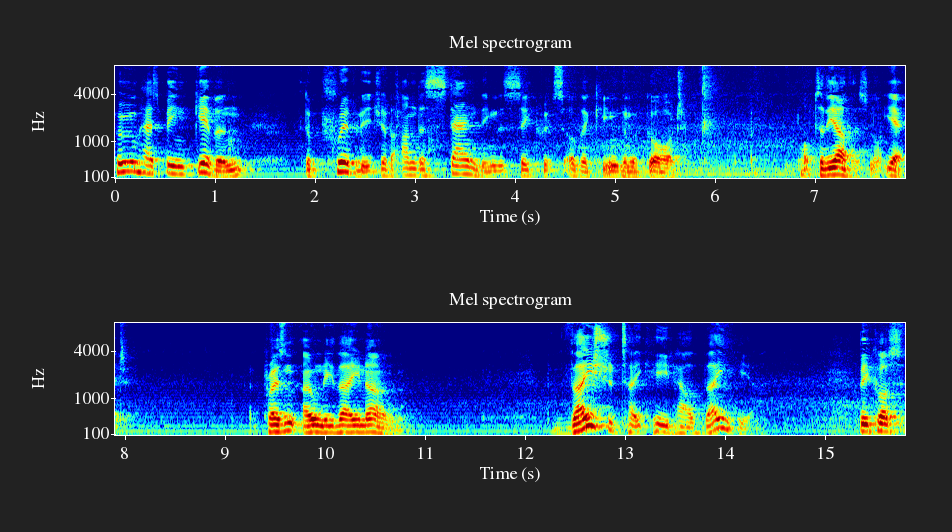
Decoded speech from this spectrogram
whom has been given the privilege of understanding the secrets of the kingdom of God. Not to the others, not yet. At present, only they know. They should take heed how they hear, because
